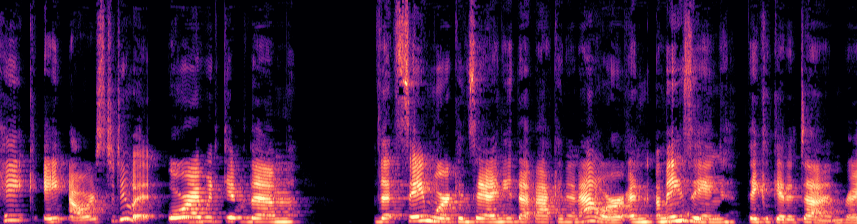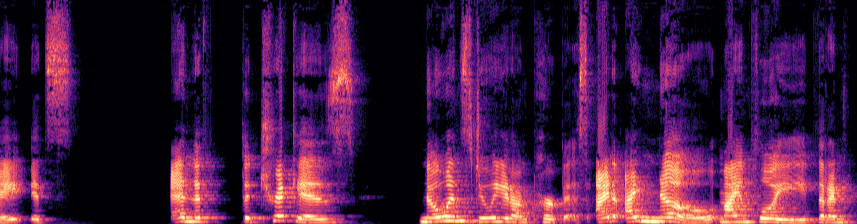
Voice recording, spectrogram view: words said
take eight hours to do it, or I mm-hmm. would give them that same work and say, I need that back in an hour. And amazing, they could get it done, right? It's, and the, the trick is no one's doing it on purpose. I, I know my employee that I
